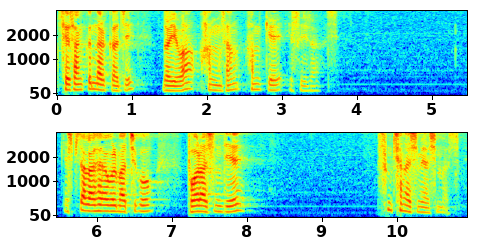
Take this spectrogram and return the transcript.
세상 끝날까지 너희와 항상 함께 있으리라. 십자가 사역을 마치고 부활하신 뒤에 승천하시며 하신 말씀이에요.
